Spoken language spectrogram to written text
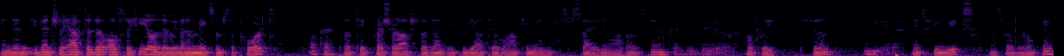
And then eventually after the ulcer heals, then we're gonna make some support. Okay. They'll take pressure off so that you can be out there walking and exercising, all those things. That's a good deal. Hopefully soon, Yeah. next few weeks. That's what we're hoping.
